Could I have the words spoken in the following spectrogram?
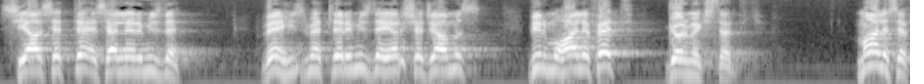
siyasette eserlerimizle ve hizmetlerimizle yarışacağımız bir muhalefet görmek isterdik. Maalesef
